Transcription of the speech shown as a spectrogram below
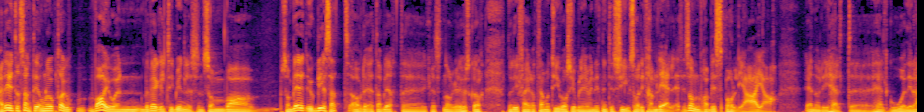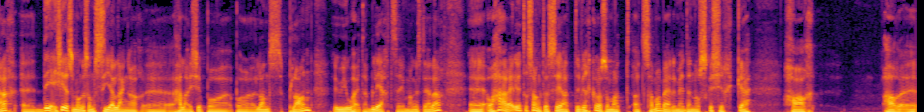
Ja, Det er interessant. Det Under oppdrag var jo en bevegelse i begynnelsen som var som ble litt uglesett av det etablerte Kristen-Norge. Jeg husker når de feiret 25-årsjubileet i 1997, så var de fremdeles litt sånn fra bispehold. Ja ja, en av de helt, eh, helt, gode, de der. Eh, det er ikke det så mange som sier lenger, eh, heller ikke på, på landsplan. UiO har etablert seg mange steder. Og her er det interessant å se at det virker som at, at samarbeidet med Den norske kirke har har eh,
